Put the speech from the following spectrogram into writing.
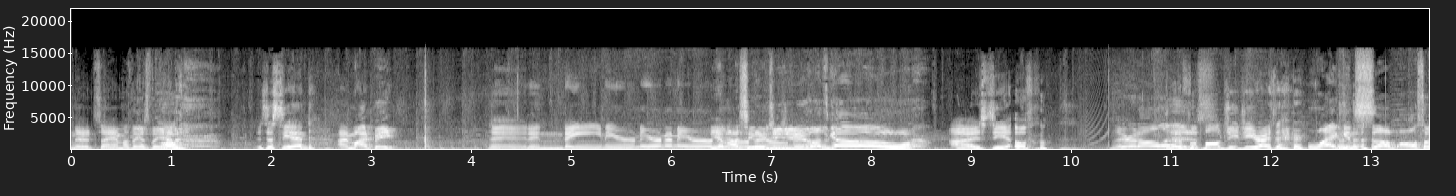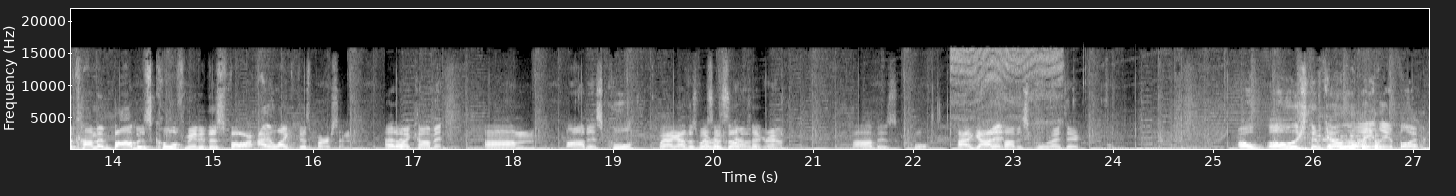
Dude, Sam, I think it's the end. Is this the end? I might be. Yep, I see what GG do. Let's go. I see it. Oh, There it all is. football GG right there. Like and sub. Also comment Bob is cool if you made it this far. I like this person. How do I comment? Um, Bob is cool. wait, I got this. Wait, I wrote down on the ground. Bob is cool. I got it. Bob is cool right there. Oh, oh, look at him go, little alien boy.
